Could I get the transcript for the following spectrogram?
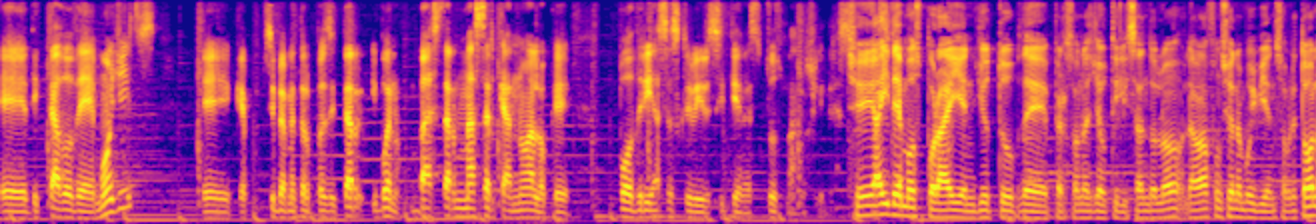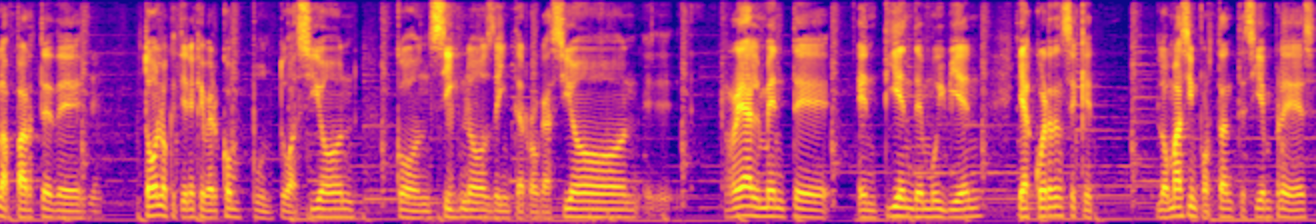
eh, dictado de emojis, eh, que simplemente lo puedes dictar. Y bueno, va a estar más cercano a lo que podrías escribir si tienes tus manos libres. Sí, hay demos por ahí en YouTube de personas ya utilizándolo. La verdad funciona muy bien, sobre todo la parte de todo lo que tiene que ver con puntuación, con signos de interrogación. Eh, realmente entiende muy bien. Y acuérdense que lo más importante siempre es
